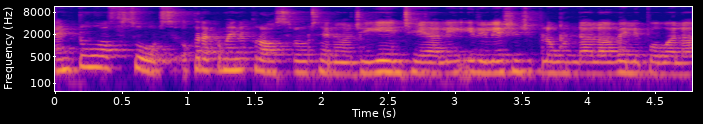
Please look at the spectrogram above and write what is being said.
అండ్ టూ ఆఫ్ సోర్స్ ఒక రకమైన క్రాస్ రోడ్స్ ఎనర్జీ ఏం చేయాలి ఈ రిలేషన్షిప్లో ఉండాలా వెళ్ళిపోవాలా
